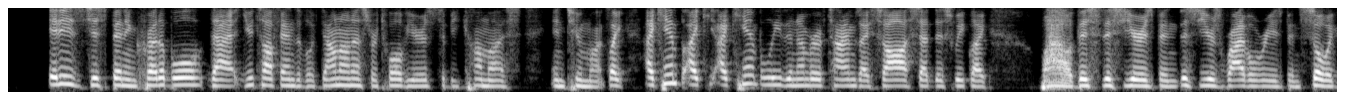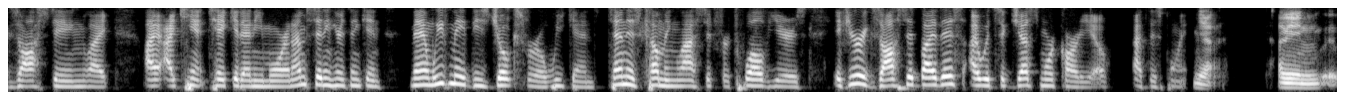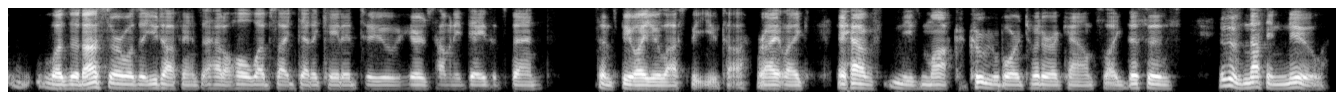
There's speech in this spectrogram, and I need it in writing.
it has just been incredible that Utah fans have looked down on us for 12 years to become us in two months. Like I can't, I, I can't believe the number of times I saw said this week, like, wow, this, this year has been, this year's rivalry has been so exhausting. Like I, I can't take it anymore. And I'm sitting here thinking, man, we've made these jokes for a weekend. 10 is coming lasted for 12 years. If you're exhausted by this, I would suggest more cardio at this point. Yeah. I mean, was it us or was it Utah fans that had a whole website dedicated to here's how many days it's been since BYU last beat Utah, right? Like they have these mock Cougar Board Twitter accounts. Like this is this is nothing new.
